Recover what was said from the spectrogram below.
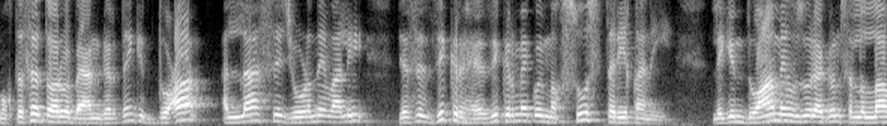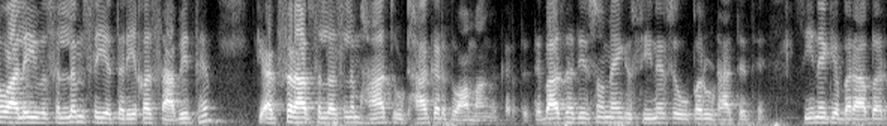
مختصر طور پر بیان کرتے ہیں کہ دعا اللہ سے جوڑنے والی جیسے ذکر ہے، ذکر میں کوئی مخصوص طریقہ نہیں۔ لیکن دعا میں حضور اکرم صلی اللہ علیہ وسلم سے یہ طریقہ ثابت ہے کہ اکثر آپ صلی اللہ علیہ وسلم ہاتھ اٹھا کر دعا مانگا کرتے تھے۔ بعض حدیثوں میں کہ سینے سے اوپر اٹھاتے تھے، سینے کے برابر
